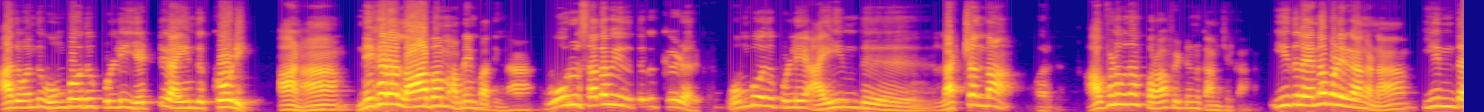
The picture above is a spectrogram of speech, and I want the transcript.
அது வந்து ஒன்பது புள்ளி எட்டு ஐந்து கோடி. ஆனா நிகர லாபம் அப்படின்னு பாத்தீங்கன்னா ஒரு சதவீதத்துக்கு கீழே இருக்கு. ஒன்பது புள்ளி ஐந்து லட்சம் தான் அவ்வளவுதான் ப்ராஃபிட்னு காமிச்சிருக்காங்க. இதுல என்ன பண்ணிருக்காங்கன்னா இந்த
